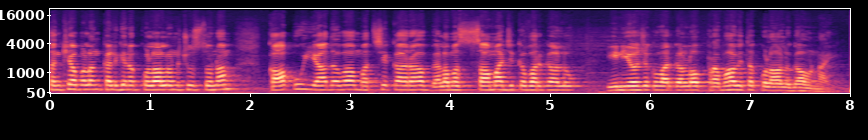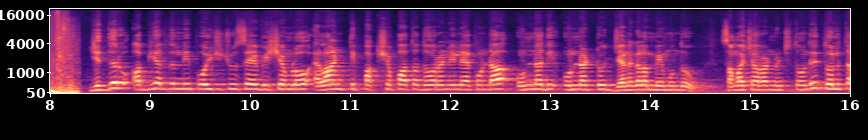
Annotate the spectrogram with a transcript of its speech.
సంఖ్యాబలం కలిగిన కులాలను చూస్తున్నాం. కాపు యాదవ మత్స్యకార వెలమ సామాజిక వర్గాలు ఈ నియోజకవర్గంలో ప్రభావిత కులాలుగా ఉన్నాయి. ఇద్దరు అభ్యర్థుల్ని పోల్చి చూసే విషయంలో ఎలాంటి పక్షపాత ధోరణి లేకుండా ఉన్నది ఉన్నట్టు జనగలం మీ ముందు సమాచారాన్ని ఉంచుతోంది తొలుత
